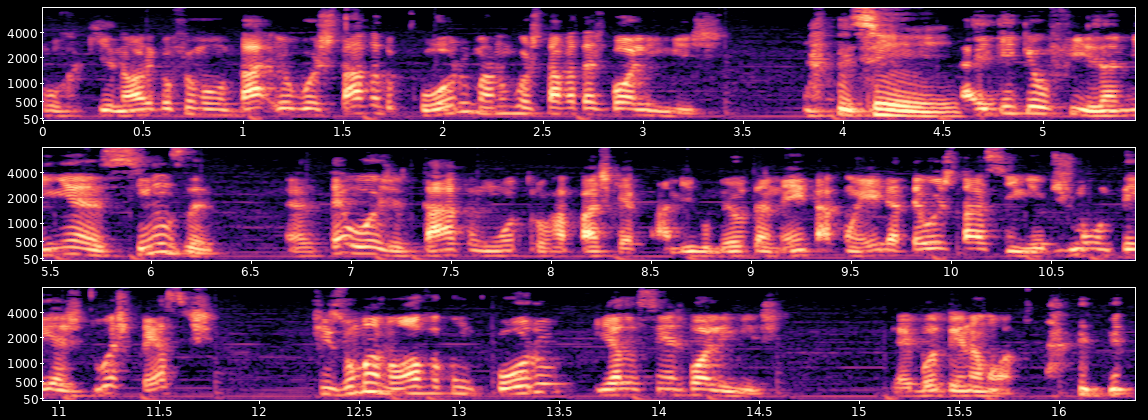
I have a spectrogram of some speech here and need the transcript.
porque na hora que eu fui montar, eu gostava do couro, mas não gostava das bolinhas. Sim. Aí o que, que eu fiz? A minha cinza, até hoje, tá com outro rapaz que é amigo meu também, tá com ele, até hoje tá assim. Eu desmontei as duas peças, fiz uma nova com couro e ela sem as bolinhas. E aí botei na moto.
